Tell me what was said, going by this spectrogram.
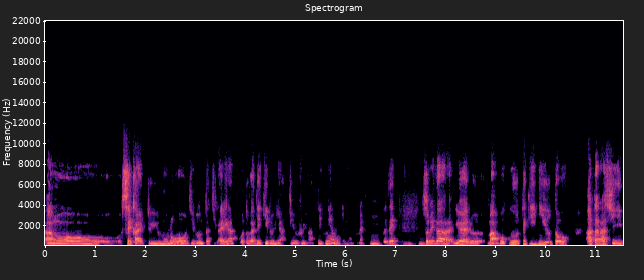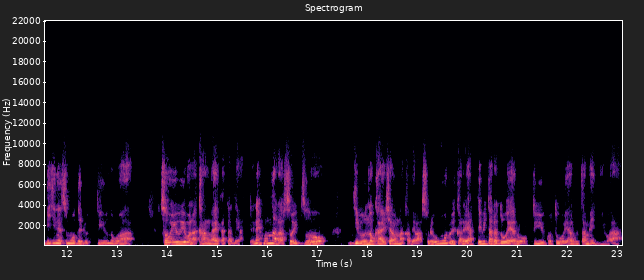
あの世界というものを自分たちが描くことができるんやっていうふうになっていくんやろうと思うのね。それでそれがいわゆるまあ僕的に言うと新しいビジネスモデルっていうのはそういうような考え方であってね。ほんならそいつを自分の会社の中ではそれおもろいからやってみたらどうやろうっていうことをやるためには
